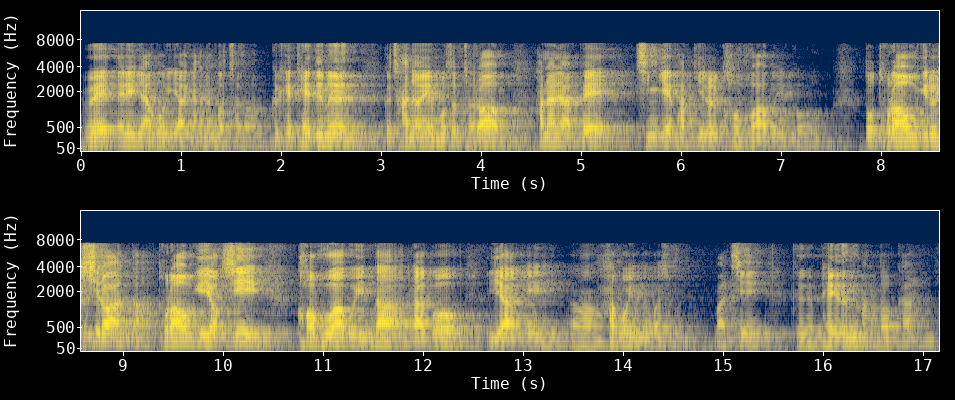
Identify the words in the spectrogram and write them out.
왜 때리냐고 이야기하는 것처럼 그렇게 대드는 그 자녀의 모습처럼 하나님 앞에 징계 받기를 거부하고 있고 또 돌아오기를 싫어한다. 돌아오기 역시 거부하고 있다라고 이야기하고 있는 것입니다. 마치 그 배은망덕한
